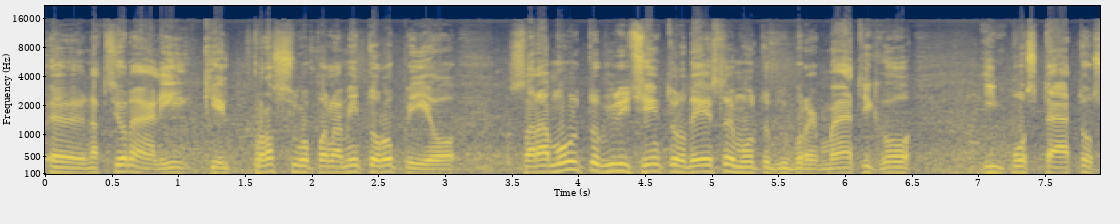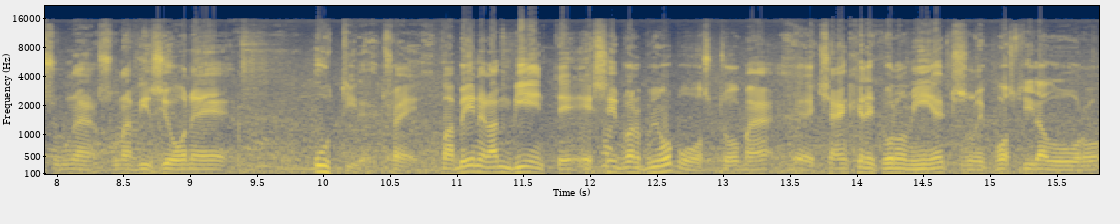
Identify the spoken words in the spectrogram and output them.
eh, nazionali, che il prossimo Parlamento europeo sarà molto più di centro-destra e molto più pragmatico impostato su una, su una visione utile, cioè va bene l'ambiente è sempre al primo posto, ma eh, c'è anche l'economia, ci sono i posti di lavoro.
